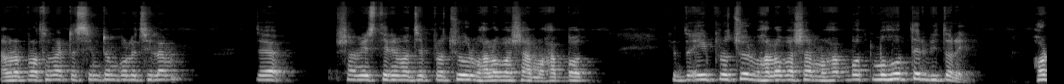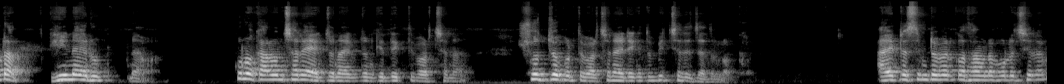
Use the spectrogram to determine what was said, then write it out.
আমরা প্রথমে একটা সিমটম বলেছিলাম যে, স্বামী স্ত্রীর মাঝে প্রচুর ভালোবাসা, মহাব্বত। কিন্তু এই প্রচুর ভালোবাসা, মহাব্বত মুহূর্তের ভিতরে হঠাৎ ঘৃণায় রূপ নেওয়া। কোনো কারণ ছাড়া একজন একজনকে দেখতে পারছে না, সহ্য করতে পারছে না, এটা কিন্তু বিচ্ছেদের জাদুর লক্ষণ। আরেকটা সিমটমের কথা আমরা বলেছিলাম,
